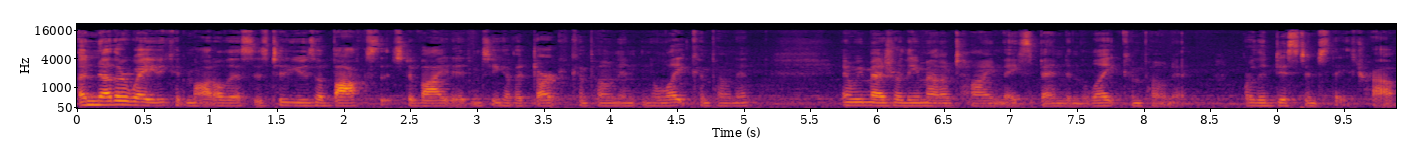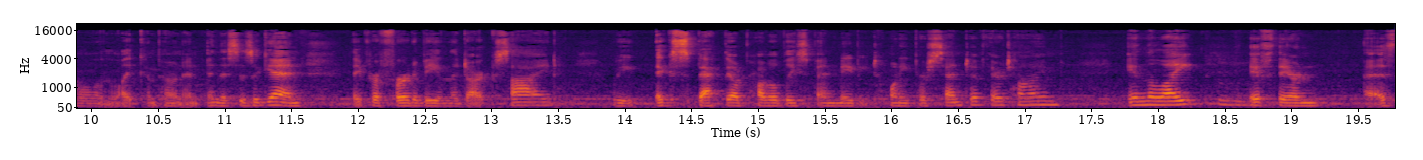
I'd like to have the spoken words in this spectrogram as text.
Another way you could model this is to use a box that's divided and so you have a dark component and a light component and we measure the amount of time they spend in the light component or the distance they travel in the light component. And this is again, they prefer to be in the dark side. We expect they'll probably spend maybe 20% of their time in the light if they're as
